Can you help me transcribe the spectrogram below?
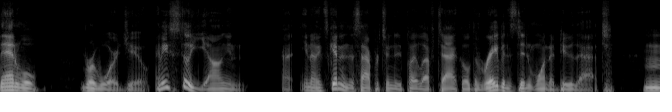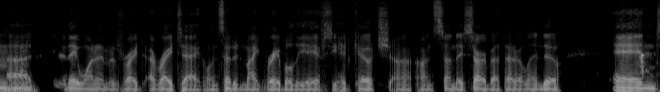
then we'll reward you. And he's still young, and uh, you know he's getting this opportunity to play left tackle. The Ravens didn't want to do that. Uh, mm-hmm. Uh, you know, they wanted him as right a right tackle, and so did Mike Vrabel, the AFC head coach, uh, on Sunday. Sorry about that, Orlando. And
